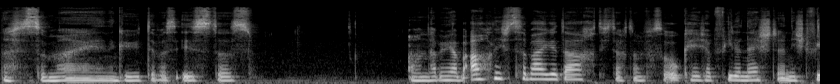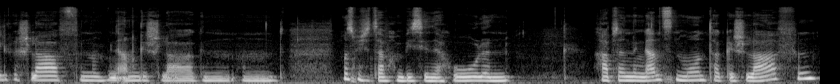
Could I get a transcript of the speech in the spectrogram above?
Das ist so, meine Güte, was ist das? Und habe mir aber auch nichts dabei gedacht. Ich dachte einfach so, okay, ich habe viele Nächte nicht viel geschlafen und bin angeschlagen und muss mich jetzt einfach ein bisschen erholen. Habe dann den ganzen Montag geschlafen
